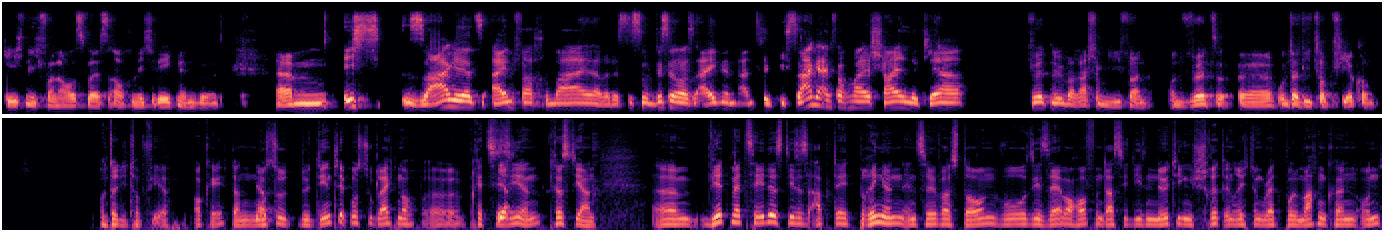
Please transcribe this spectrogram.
gehe ich nicht von aus, weil es auch nicht regnen wird. Ähm, ich sage jetzt einfach mal, aber das ist so ein bisschen aus eigenem Antrieb, ich sage einfach mal, Charles Leclerc wird eine Überraschung liefern und wird äh, unter die Top 4 kommen. Unter die Top 4. Okay, dann ja. musst du, den Tipp musst du gleich noch äh, präzisieren. Ja. Christian, ähm, wird Mercedes dieses Update bringen in Silverstone, wo sie selber hoffen, dass sie diesen nötigen Schritt in Richtung Red Bull machen können? Und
